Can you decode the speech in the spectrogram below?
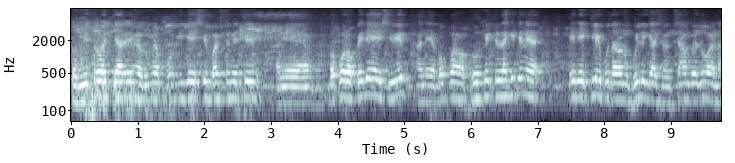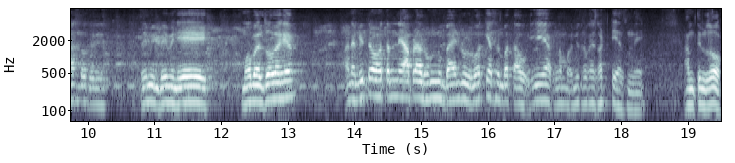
તો મિત્રો, અત્યારે અમે રૂમે પહોંચી જઈએ છીએ બસ સ્ટેન્ડેથી અને બપોરો કહી જઈએ છીએ. અને બપોરમાં ભૂખ એટલી લાગી હતી ને, એની ક્લિપ ઉતારવાનું ભૂલી ગયા છે અને શ્યામભાઈ જોવા, નાસ્તો કરી. જમીન જમીન એ મોબાઈલ જોવે છે. અને મિત્રો તમને આપણા રૂમનું બાયનું લોકેશન બતાવું. એ એક નંબર મિત્રો, કાંઈ ઘટે જ નહીં. આમ તેમ જો,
